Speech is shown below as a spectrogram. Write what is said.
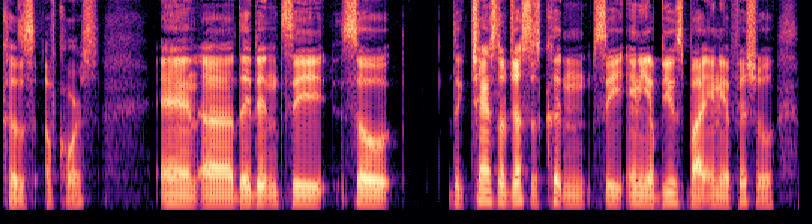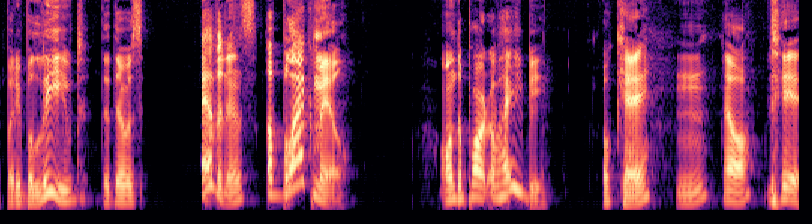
because, of course, and uh, they didn't see. So the Chancellor of Justice couldn't see any abuse by any official, but he believed that there was evidence of blackmail on the part of Haijby. Okay. Mm. Ja,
